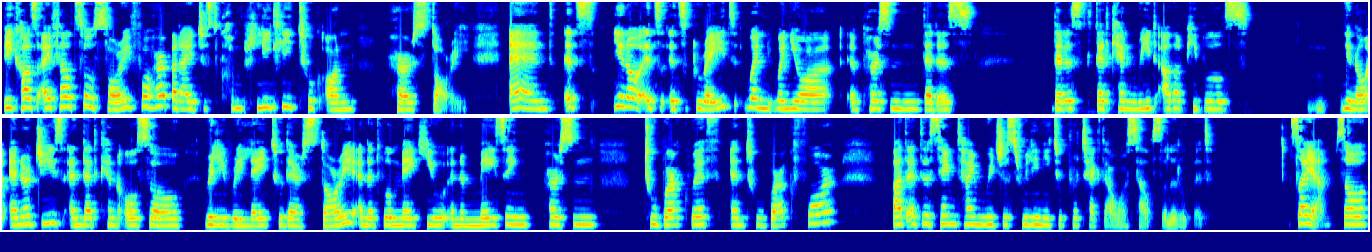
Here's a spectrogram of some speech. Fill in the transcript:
because I felt so sorry for her, but I just completely took on her story. And it's, you know, it's it's great when when you're a person that is that is that can read other people's you know energies and that can also really relate to their story and it will make you an amazing person to work with and to work for. But at the same time, we just really need to protect ourselves a little bit. So, yeah, so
